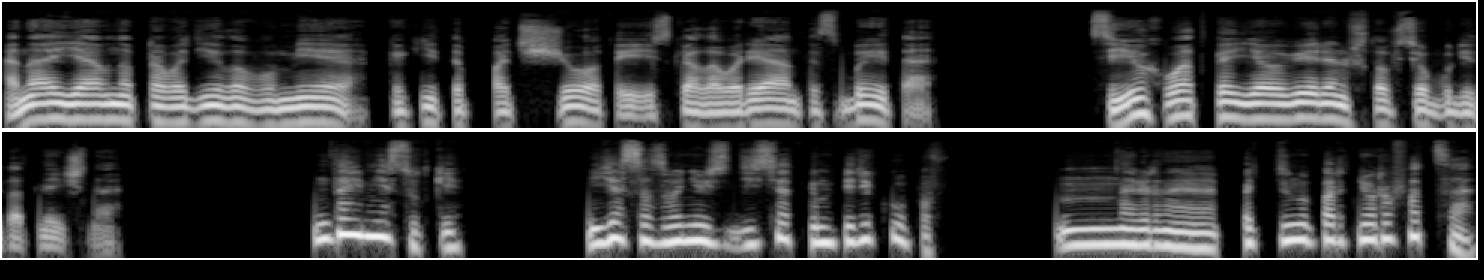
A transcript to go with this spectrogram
Она явно проводила в уме какие-то подсчеты и искала варианты сбыта. С ее хваткой я уверен, что все будет отлично. «Дай мне сутки. Я созвонюсь с десятком перекупов. Наверное, подтяну партнеров отца.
